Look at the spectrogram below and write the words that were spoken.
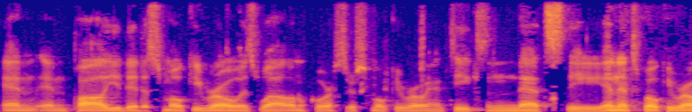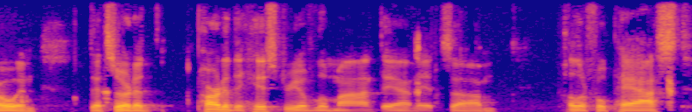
and and Paul, you did a Smoky Row as well, and of course there's Smoky Row Antiques, and that's the and it's Smoky Row, and that's sort of part of the history of Lemont and its um, colorful past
